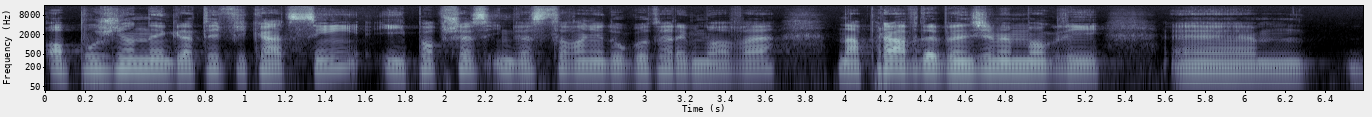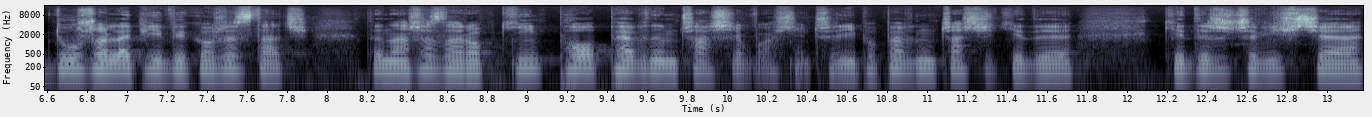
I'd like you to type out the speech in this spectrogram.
opóźnionej gratyfikacji i poprzez inwestowanie długoterminowe naprawdę będziemy mogli um, dużo lepiej wykorzystać te nasze zarobki po pewnym czasie właśnie, czyli po pewnym czasie, kiedy, kiedy rzeczywiście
